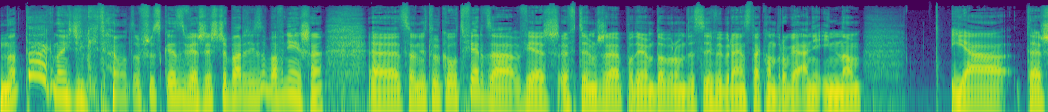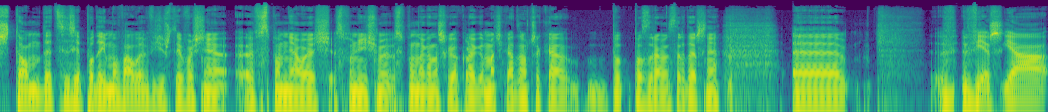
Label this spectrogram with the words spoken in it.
No tak, no i dzięki temu to wszystko jest, wiesz, jeszcze bardziej zabawniejsze. E, co mnie tylko utwierdza, wiesz, w tym, że podjąłem dobrą decyzję, wybrając taką drogę, a nie inną. Ja też tą decyzję podejmowałem, widzisz, tutaj właśnie e, wspomniałeś, wspomnieliśmy wspólnego naszego kolegę Maćka Adamczyka, po, pozdrawiam serdecznie. E, wiesz, ja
